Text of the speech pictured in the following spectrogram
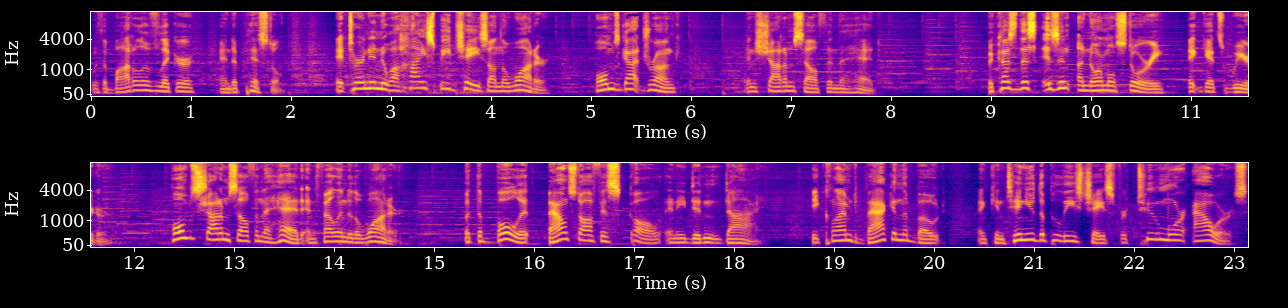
with a bottle of liquor and a pistol. It turned into a high speed chase on the water. Holmes got drunk and shot himself in the head. Because this isn't a normal story, it gets weirder. Holmes shot himself in the head and fell into the water, but the bullet bounced off his skull and he didn't die. He climbed back in the boat and continued the police chase for two more hours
